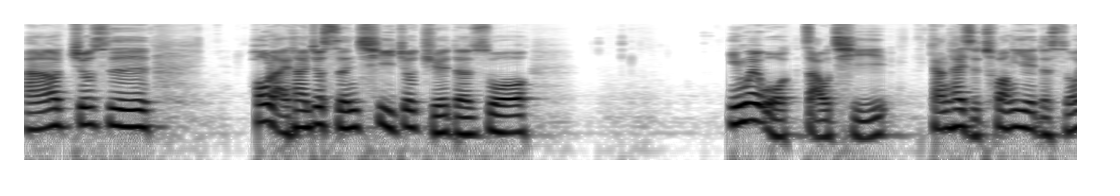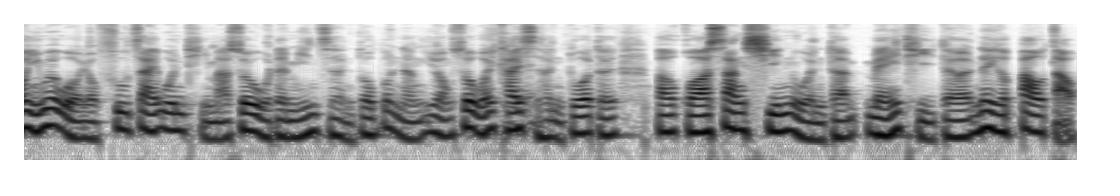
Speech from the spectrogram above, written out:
然后就是后来他就生气，就觉得说，因为我早期。刚开始创业的时候，因为我有负债问题嘛，所以我的名字很多不能用，所以我一开始很多的，包括上新闻的媒体的那个报道，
